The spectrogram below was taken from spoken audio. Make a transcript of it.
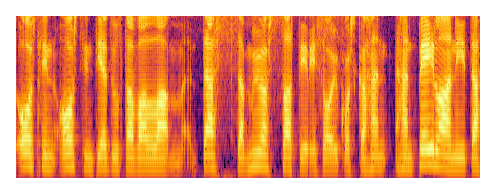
Ostin, Ostin tietyllä tavalla tässä myös satirisoi, koska hän, hän peilaa niitä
